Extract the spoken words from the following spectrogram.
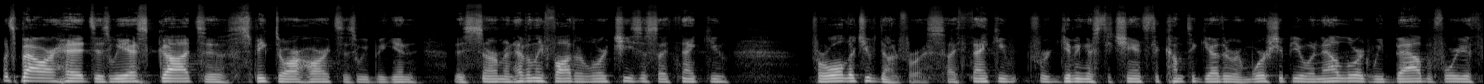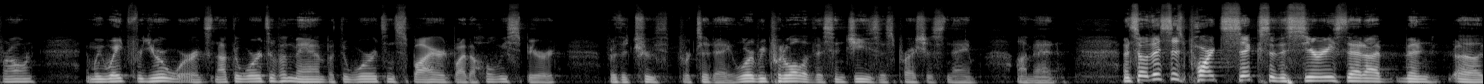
Let's bow our heads as we ask God to speak to our hearts as we begin this sermon. Heavenly Father, Lord Jesus, I thank you for all that you've done for us. I thank you for giving us the chance to come together and worship you. And now, Lord, we bow before your throne and we wait for your words, not the words of a man, but the words inspired by the Holy Spirit for the truth for today. Lord, we put all of this in Jesus' precious name. Amen. And so, this is part six of the series that I've been uh,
